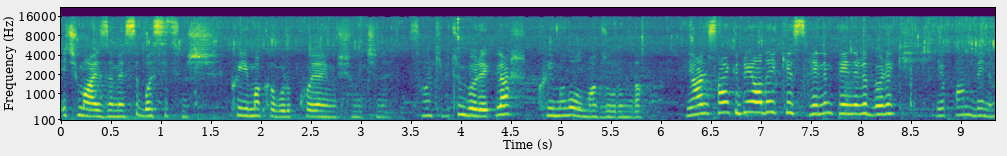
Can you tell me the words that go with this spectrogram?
İç malzemesi basitmiş. Kıyma kavurup koyaymışım içine. Sanki bütün börekler kıymalı olmak zorunda. Yani sanki dünyada ilk kez hellim peynirli börek yapan benim.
